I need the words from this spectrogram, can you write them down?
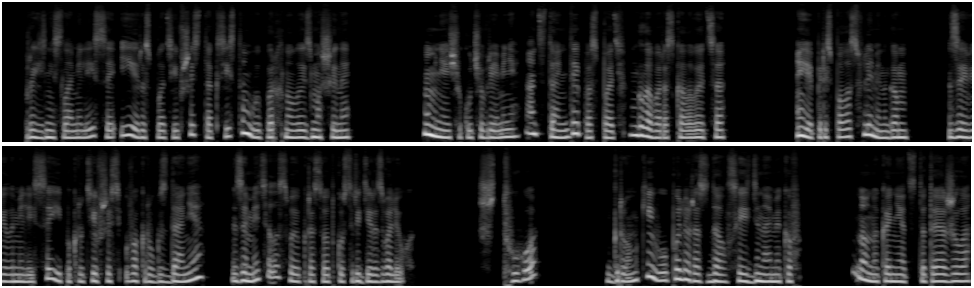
— произнесла Мелисса и, расплатившись, таксистом выпорхнула из машины. «У меня еще куча времени. Отстань, дай поспать. Голова раскалывается». «Я переспала с Флемингом», — заявила Мелисса и, покрутившись вокруг здания, заметила свою красотку среди развалюх. «Что?» Громкий вопль раздался из динамиков. «Ну, наконец-то ты ожила.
